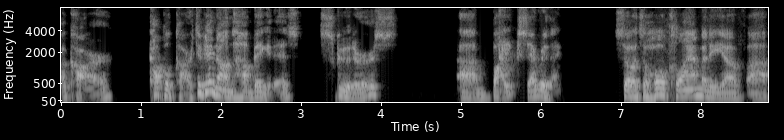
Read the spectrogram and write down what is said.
a car, couple cars, depending on how big it is, scooters, uh, bikes, everything. So it's a whole calamity of uh,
